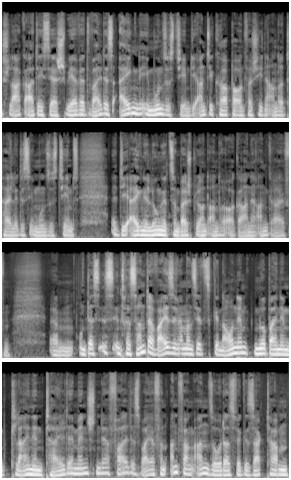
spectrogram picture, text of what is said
schlagartig sehr schwer wird, weil das eigene Immunsystem, die Antikörper und verschiedene andere Teile des Immunsystems äh, die eigene Lunge zum Beispiel und andere Organe angreifen. Ähm, und das ist interessanterweise, wenn man es jetzt genau nimmt, nur bei einem kleinen Teil der Menschen der Fall. Das war ja von Anfang an so, dass wir gesagt haben,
